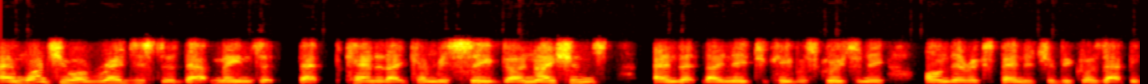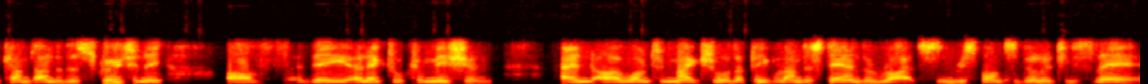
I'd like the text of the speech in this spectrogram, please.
and once you are registered, that means that that candidate can receive donations and that they need to keep a scrutiny on their expenditure because that becomes under the scrutiny of the Electoral Commission and I want to make sure that people understand the rights and responsibilities there.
